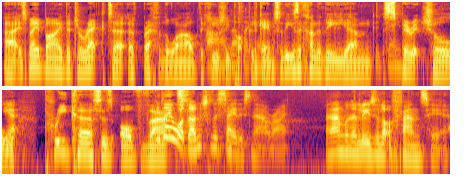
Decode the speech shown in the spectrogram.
Uh, it's made by the director of Breath of the Wild, the Oh, I hugely love that popular game. game. So these are kind of the um, spiritual Yeah. Precursors of that. You know what? Though? I'm just going to say this now, right? And I'm going to lose a lot of fans here.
